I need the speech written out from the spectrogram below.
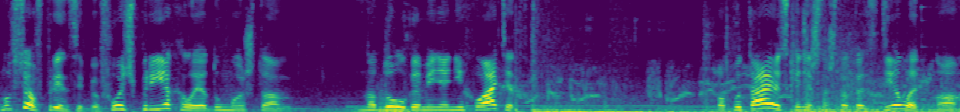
Ну все, в принципе. Фоч приехал. Я думаю, что надолго меня не хватит. Попытаюсь, конечно, что-то сделать, но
